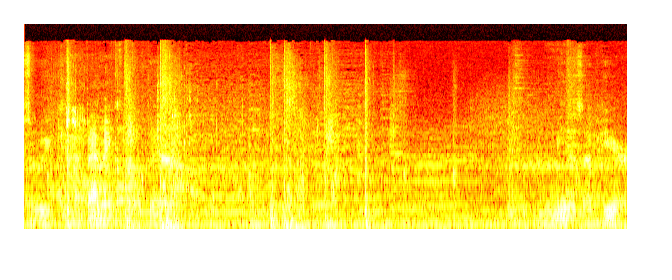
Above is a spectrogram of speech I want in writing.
So we can have Batman climb up there. And meet us up here.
